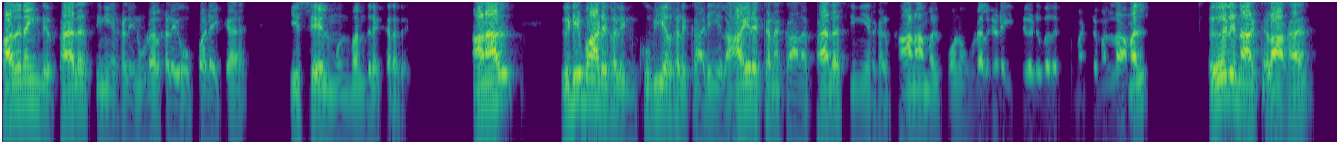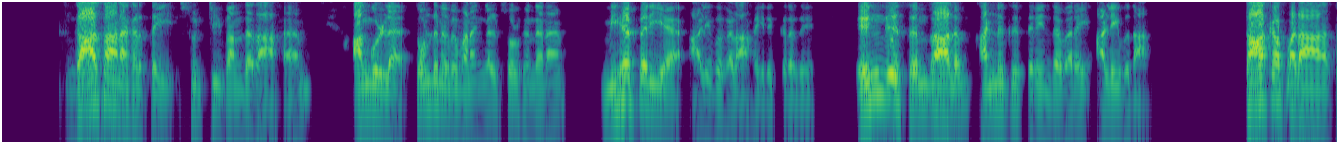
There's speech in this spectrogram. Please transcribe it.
பதினைந்து பாலஸ்தீனியர்களின் உடல்களை ஒப்படைக்க இஸ்ரேல் முன்வந்திருக்கிறது. ஆனால் இடிபாடுகளின் குவியல்களுக்கு அடியில் ஆயிரக்கணக்கான பாலஸ்தீனியர்கள் காணாமல் போன உடல்களை தேடுவதற்கு மட்டுமல்லாமல் ஏழு நாட்களாக காசா நகரத்தை சுற்றி வந்ததாக அங்குள்ள தொண்டு நிறுவனங்கள் சொல்கின்றன. மிகப்பெரிய அழிவுகளாக இருக்கிறது. எங்கு சென்றாலும் கண்ணுக்கு தெரிந்தவரை அழிவுதான். தாக்கப்படாத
